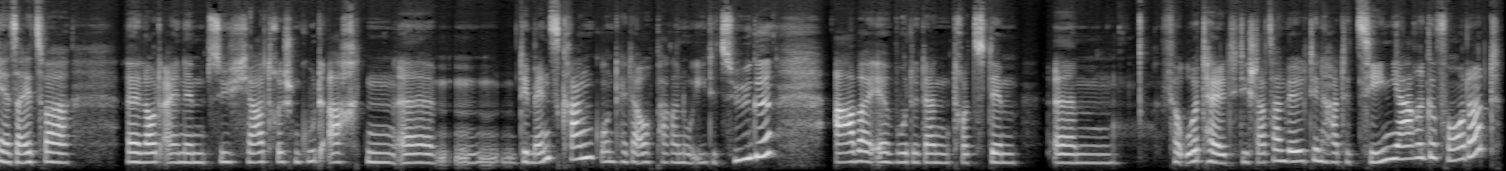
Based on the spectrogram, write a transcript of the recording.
Er sei zwar äh, laut einem psychiatrischen Gutachten äh, demenzkrank und hätte auch paranoide Züge, aber er wurde dann trotzdem ähm, verurteilt. Die Staatsanwältin hatte zehn Jahre gefordert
